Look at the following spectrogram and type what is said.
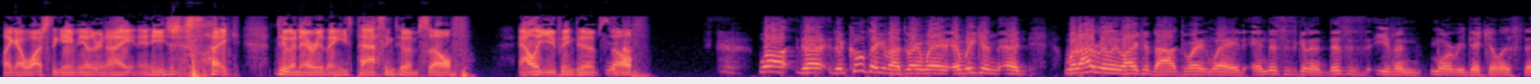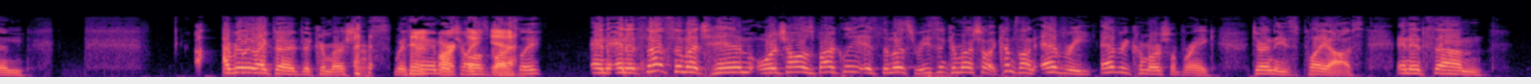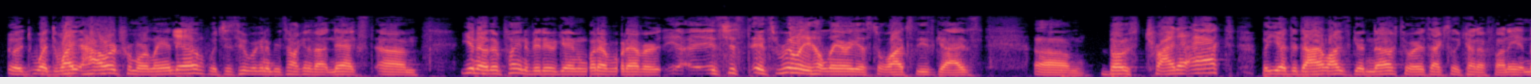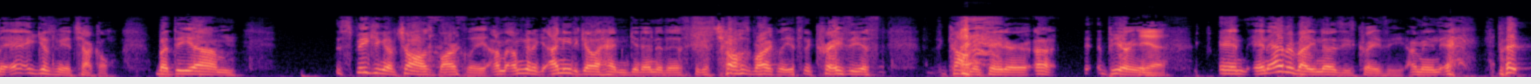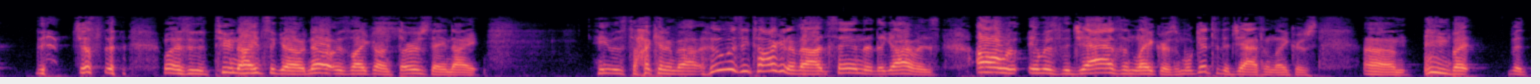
Like I watched the game the other night, and he's just like doing everything. He's passing to himself, alley ooping to himself. Well, the the cool thing about Dwyane Wade, and we can, uh, what I really like about Dwyane Wade, and this is gonna, this is even more ridiculous than. I really like the the commercials with him and Barkley, Charles yeah. Barkley. And and it's not so much him or Charles Barkley, it's the most recent commercial. It comes on every every commercial break during these playoffs. And it's um uh, what Dwight Howard from Orlando, which is who we're going to be talking about next. Um you know, they're playing a video game and whatever, whatever. It's just, it's really hilarious to watch these guys, um, both try to act, but yet the dialogue's good enough to where it's actually kind of funny. and it gives me a chuckle. But the, um, speaking of Charles Barkley, I'm, I'm gonna, I need to go ahead and get into this because Charles Barkley, it's the craziest commentator, uh, period. Yeah. And, and everybody knows he's crazy. I mean, but just the, what is it, two nights ago? No, it was like on Thursday night. He was talking about who was he talking about? Saying that the guy was oh, it was the Jazz and Lakers, and we'll get to the Jazz and Lakers. Um, but but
